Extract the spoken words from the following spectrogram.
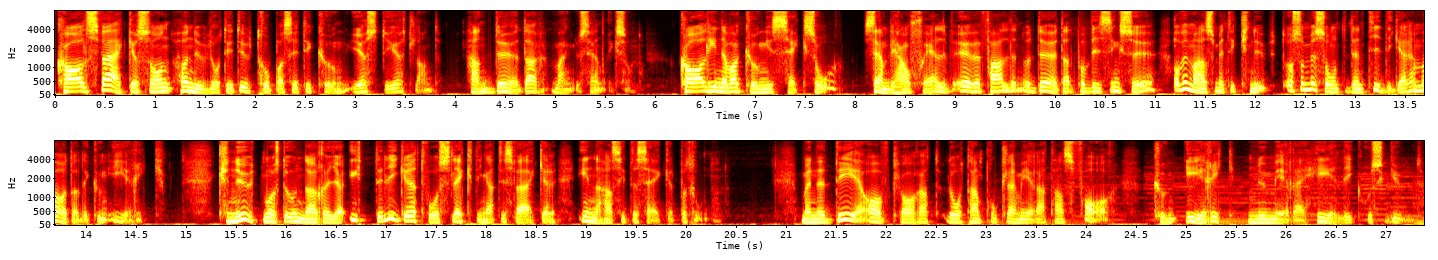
Karl Sverkersson har nu låtit utropa sig till kung i Östergötland. Han dödar Magnus Henriksson. Karl hinner vara kung i sex år. Sen blir han själv överfallen och dödad på Visingsö av en man som heter Knut och som är son till den tidigare mördade kung Erik. Knut måste undanröja ytterligare två släktingar till Sverker innan han sitter säkert på tronen. Men när det är avklarat låter han proklamera att hans far, kung Erik, numera är helig hos Gud.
